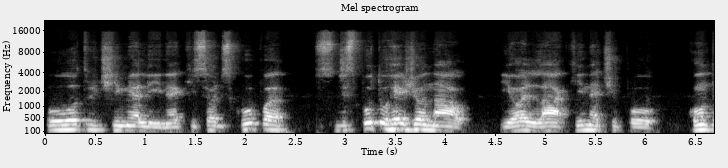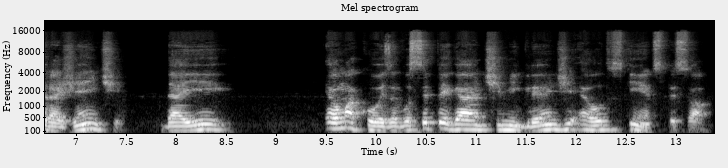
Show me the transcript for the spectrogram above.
o outro time ali, né, que só desculpa, disputa o regional e olha lá aqui, né, tipo, contra a gente, daí é uma coisa, você pegar um time grande é outros 500, pessoal.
